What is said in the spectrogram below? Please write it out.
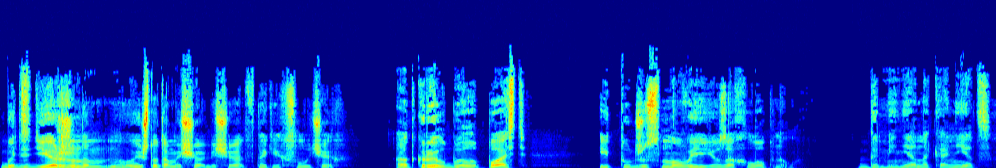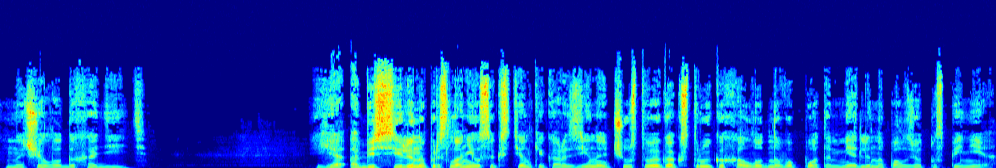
быть сдержанным, ну и что там еще обещают в таких случаях. Открыл было пасть и тут же снова ее захлопнул. До меня, наконец, начало доходить. Я обессиленно прислонился к стенке корзины, чувствуя, как струйка холодного пота медленно ползет по спине.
